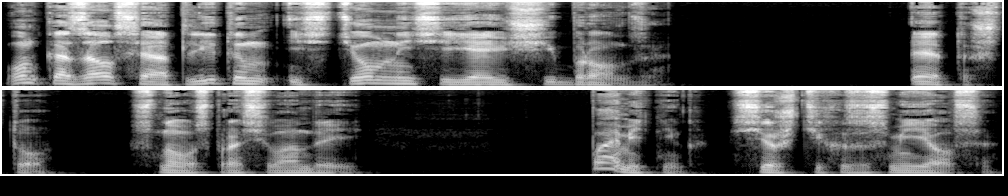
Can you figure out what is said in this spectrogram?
он казался отлитым из темной сияющей бронзы. «Это что?» — снова спросил Андрей. «Памятник», — Серж тихо засмеялся.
